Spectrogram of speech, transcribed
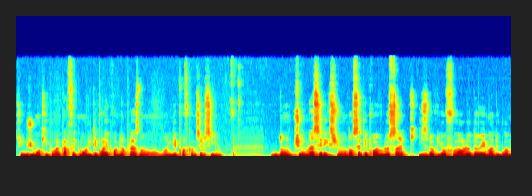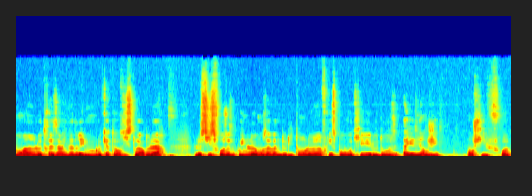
c'est une jument qui pourrait parfaitement lutter pour les premières places dans, une épreuve comme celle-ci. Donc, ma sélection dans cette épreuve, le 5, Is Lovely fort, le 2, Emma du Bois-Morin, le 13, Arina Dream, le 14, Histoire de l'air, le 6, Frozen Queen, le 11, Havane de Liton, le 1, Frise Vautier et le 12, High Energy. En chiffres,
